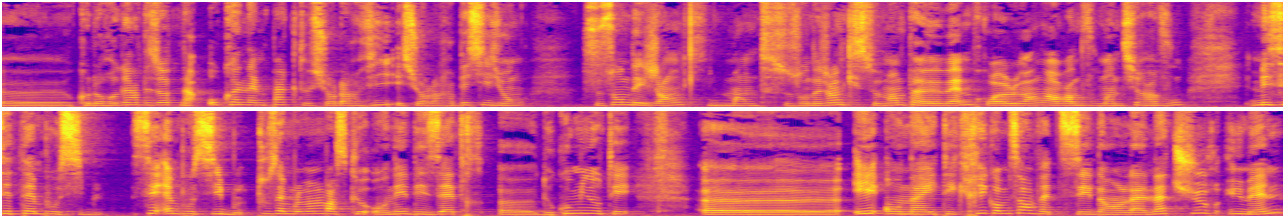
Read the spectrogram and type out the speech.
euh, que le regard des autres n'a aucun impact sur leur vie et sur leurs décisions, ce sont des gens qui mentent. Ce sont des gens qui se mentent à eux-mêmes probablement avant de vous mentir à vous. Mais c'est impossible. C'est impossible tout simplement parce qu'on est des êtres euh, de communauté et on a été créé comme ça en fait. C'est dans la nature humaine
